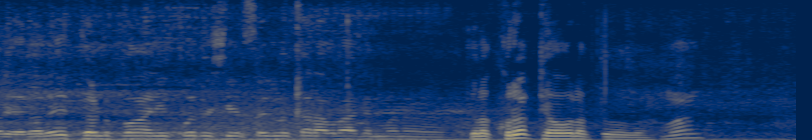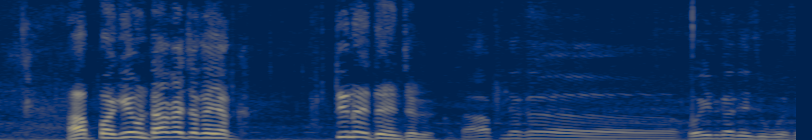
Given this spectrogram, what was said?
अरे याला लय थंड पाणी पदशीर सगळं करावं लागेल म्हणा. त्याला खुराक ठेवावा लागतो बाबा. मग? आप्पा घेऊन टाकायचं का एक? ती नाही त्यांच्याकडे आता आपल्या ग- होईल का त्याची वज?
